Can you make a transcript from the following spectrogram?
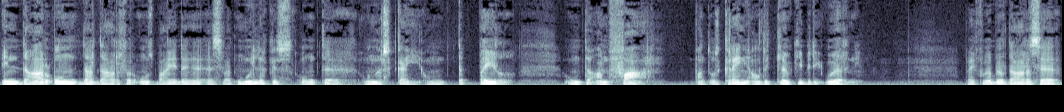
en daarom dat daar vir ons baie dinge is wat moeilik is om te onderskei, om te pyl, om te aanvaar, want ons kry nie altyd kloutjie by die oor nie. Byvoorbeeld daar is 'n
